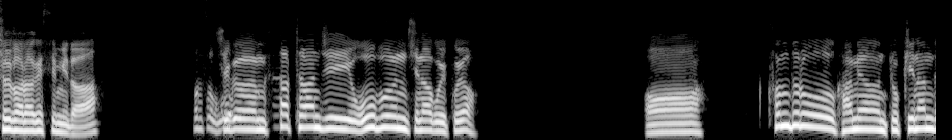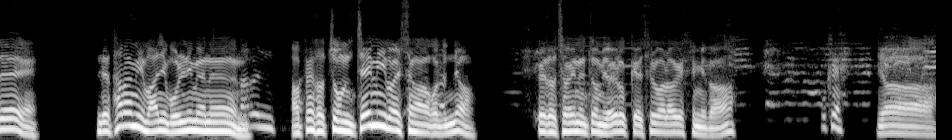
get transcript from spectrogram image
출발하겠습니다. 지금 스타트한 지 5분 지나고 있고요. 어 선두로 가면 좋긴 한데 근데 사람이 많이 몰리면은 앞에서 좀 잼이 발생하거든요. 그래서 저희는 좀 여유롭게 출발하겠습니다. 오케이. 야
